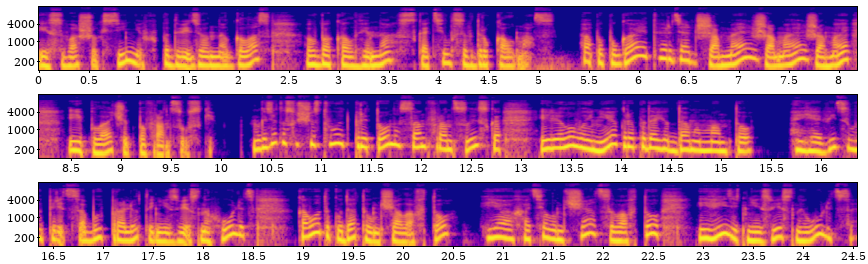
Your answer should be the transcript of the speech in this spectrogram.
Из ваших синих подведенных глаз в бокал вина скатился вдруг алмаз. А попугаи твердят «жаме, жаме, жаме» и плачут по-французски. Где-то существуют притоны Сан-Франциско, и лиловые негры подают дамам манто. Я видела перед собой пролеты неизвестных улиц, кого-то куда-то умчал авто. Я хотела мчаться в авто и видеть неизвестные улицы,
